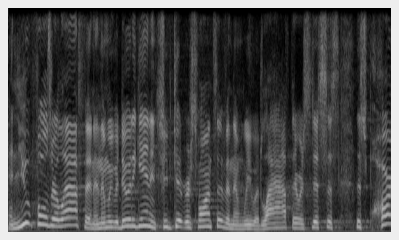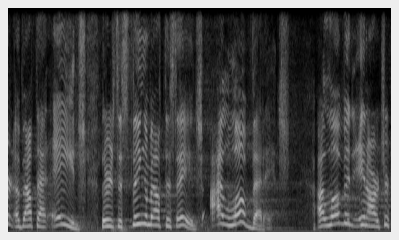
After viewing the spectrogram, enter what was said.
and you fools are laughing. And then we would do it again, and she'd get responsive, and then we would laugh. There was just this, this part about that age. There's this thing about this age. I love that age. I love it in our church.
